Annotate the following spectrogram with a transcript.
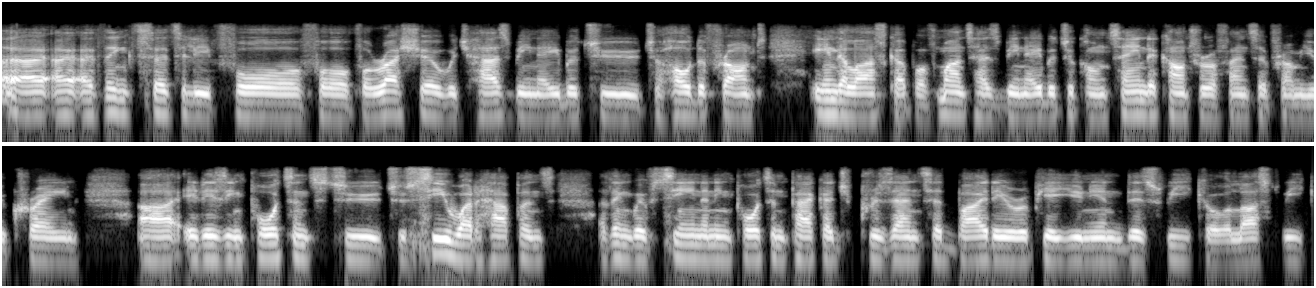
Uh, I, I, think certainly for for for Russia, which has been able to to hold the front in the last couple of months, has been able to contain the counteroffensive from Ukraine. Uh, it is important to to see what happens. I think we've seen an important package presented by the European Union this week or last week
